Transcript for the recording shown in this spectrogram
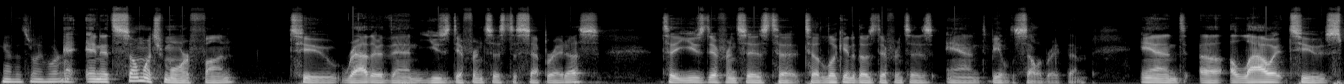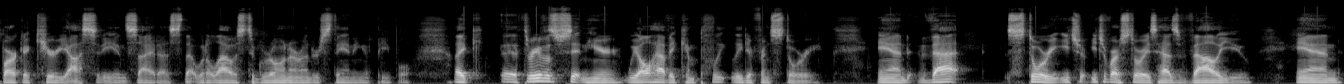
Yeah, that's really important. A- And it's so much more fun to rather than use differences to separate us, to use differences to to look into those differences and be able to celebrate them, and uh, allow it to spark a curiosity inside us that would allow us to grow in our understanding of people. Like uh, three of us are sitting here, we all have a completely different story, and that story, each each of our stories has value, and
